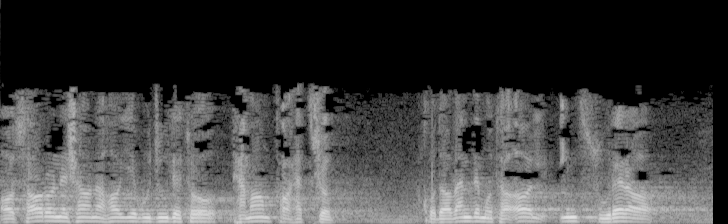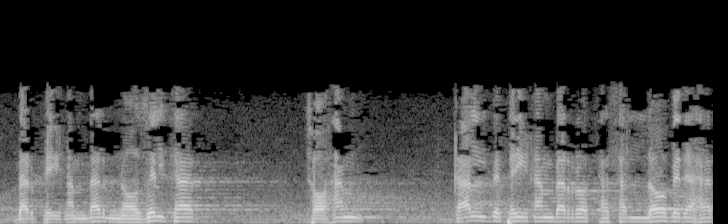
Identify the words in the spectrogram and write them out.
آثار و نشانه های وجود تو تمام خواهد شد. خداوند متعال این سوره را بر پیغمبر نازل کرد تا هم قلب پیغمبر را تسلا بدهد.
